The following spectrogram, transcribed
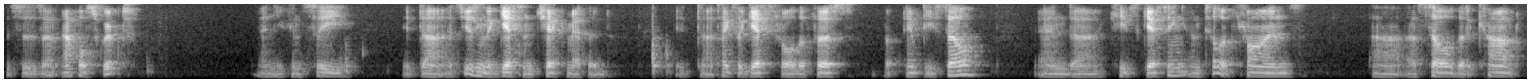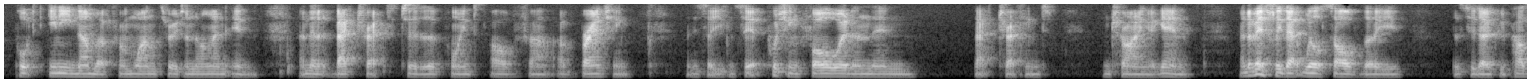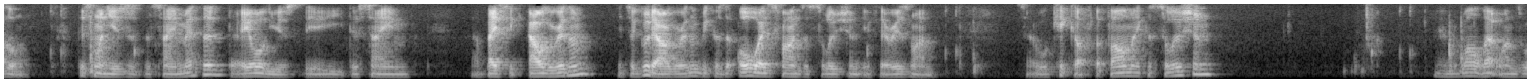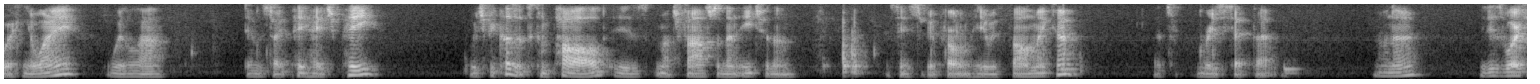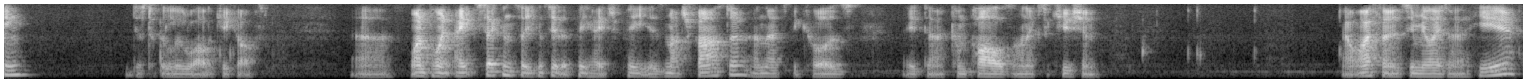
This is an Apple script, and you can see it, uh, it's using the guess and check method. It uh, takes a guess for the first empty cell and uh, keeps guessing until it finds uh, a cell that it can't put any number from 1 through to 9 in, and then it backtracks to the point of, uh, of branching. And so you can see it pushing forward and then backtracking and trying again. And eventually that will solve the, the Sudoku puzzle. This one uses the same method. They all use the, the same uh, basic algorithm. It's a good algorithm because it always finds a solution if there is one. So we'll kick off the FileMaker solution. And while that one's working away, we'll uh, demonstrate PHP which because it's compiled is much faster than each of them. There seems to be a problem here with FileMaker. Let's reset that. Oh no, it is working. It just took a little while to kick off. Uh, 1.8 seconds, so you can see that PHP is much faster, and that's because it uh, compiles on execution. Our iPhone simulator here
